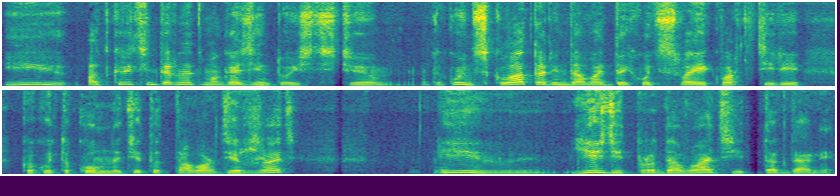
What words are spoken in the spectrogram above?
и открыть интернет-магазин, то есть э, какой-нибудь склад арендовать, да и хоть в своей квартире, в какой-то комнате этот товар держать, и ездить, продавать и так далее.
